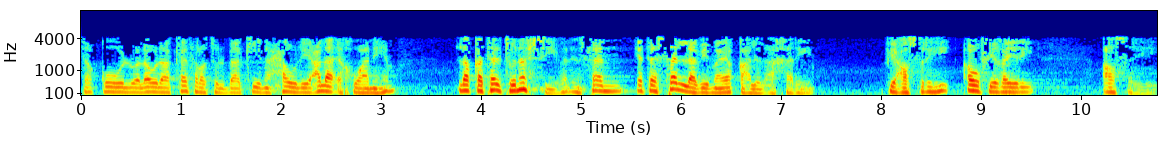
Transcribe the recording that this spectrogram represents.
تقول ولولا كثرة الباكين حولي على إخوانهم لقتلت نفسي. فالإنسان يتسلى بما يقع للآخرين في عصره أو في غير عصره.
